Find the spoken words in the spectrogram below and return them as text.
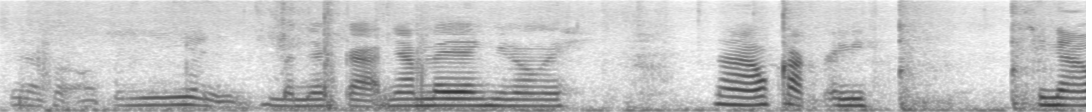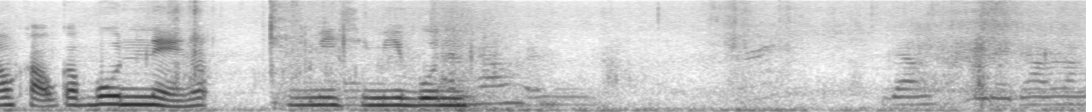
เสร็จแล้วก็เอาไปเนียน บรรยากาศยามแรงพี่น้องเลย หนาวคักไอ้สิหนาวเขากับบุญแหน่ยเนาะมันมีสิมีบุญยังเลยดาวลัง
